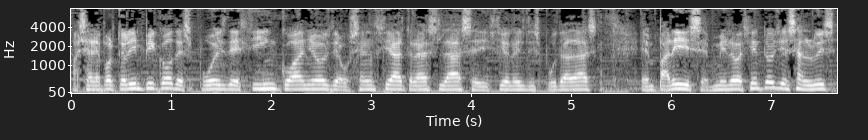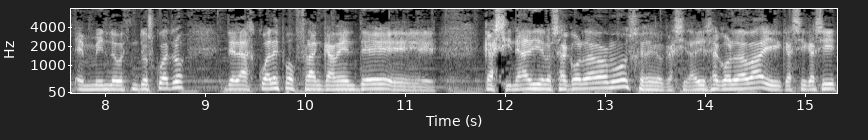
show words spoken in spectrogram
a ser deporte olímpico después de cinco años de ausencia tras las ediciones disputadas en París en 1900 y en San Luis en 1904, de las cuales, pues francamente, eh, casi nadie nos acordábamos, eh, casi nadie se acordaba y casi casi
